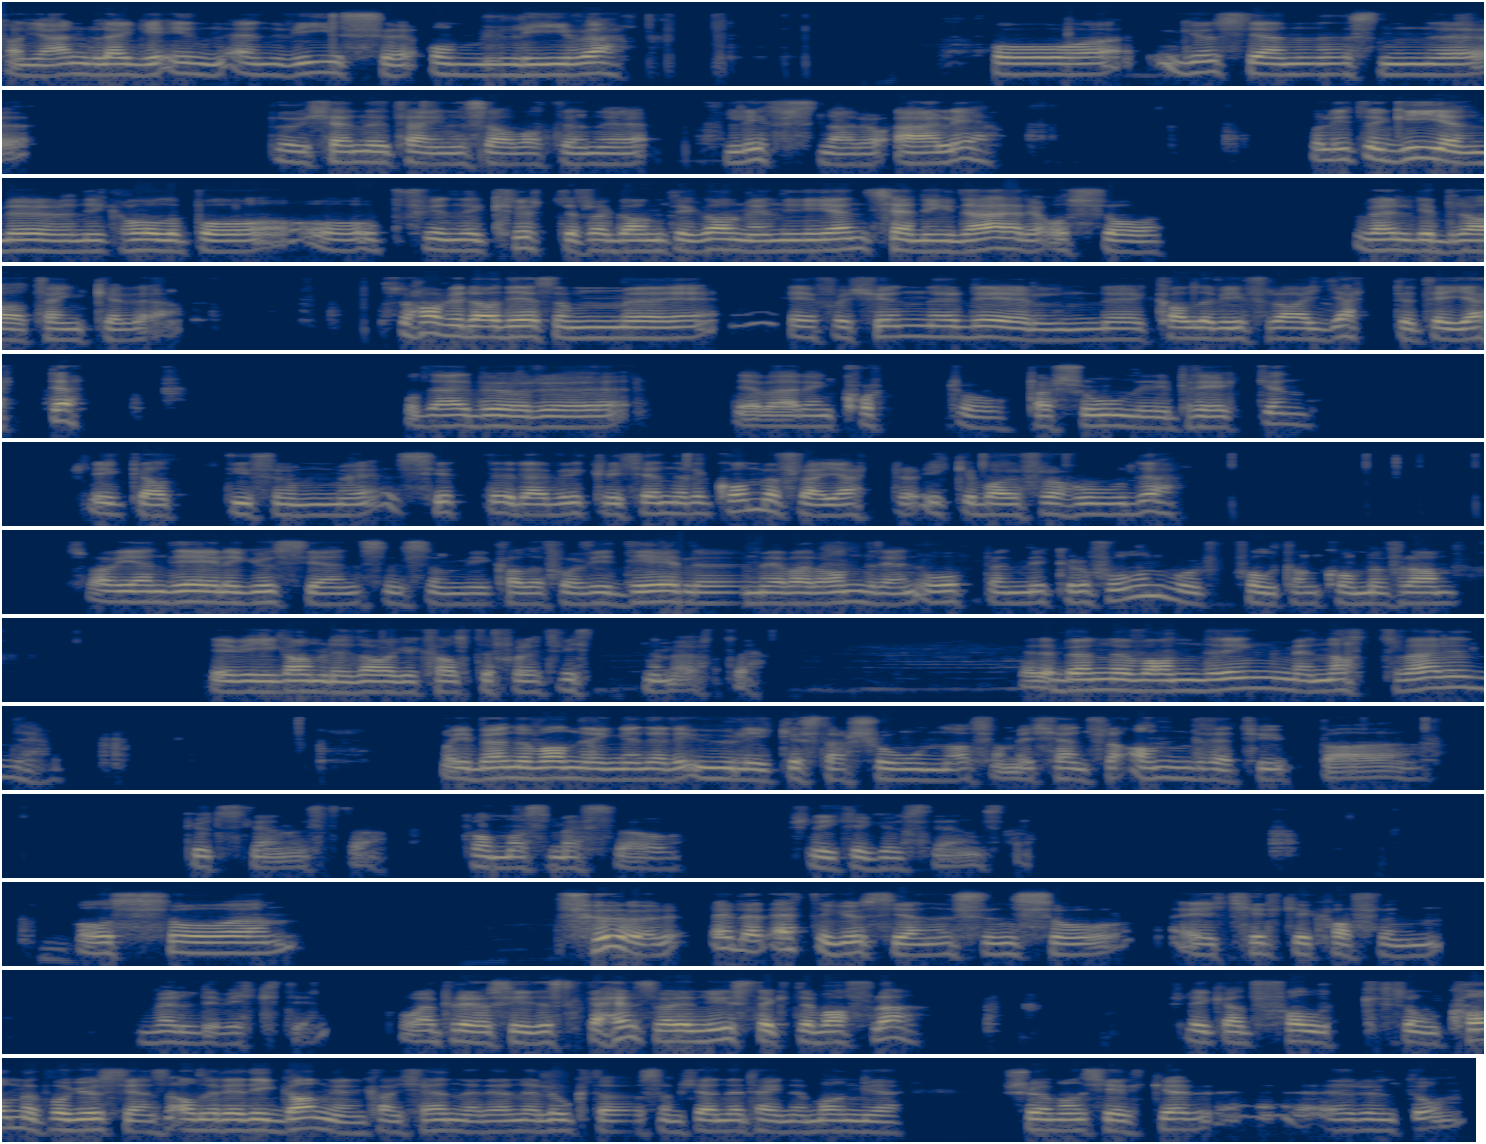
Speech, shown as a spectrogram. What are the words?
Kan gjerne legge inn en vise om livet. Og gudstjenesten eh, bør kjennetegnes av at den er livsnær og ærlig. Og liturgien bør en ikke holde på å oppfinne kruttet fra gang til gang. En gjenkjenning der er også veldig bra, tenker jeg. Så har vi da det som eh, er forkynnerdelen. Det kaller vi fra hjerte til hjerte. Og der bør eh, det være en kort og personlig preken. Slik at de som eh, sitter der, virkelig kjenner det kommer fra hjertet, ikke bare fra hodet. Så har vi en del i gudstjenesten som vi kaller for Vi deler med hverandre en åpen mikrofon, hvor folk kan komme fram. Det vi i gamle dager kalte for et vitnemøte. Det er bønnevandring med nattverd. Og i bønnevandringen er det ulike stasjoner som er kjent fra andre typer gudstjenester. Thomas Messe og slike gudstjenester. Og så um, Før eller etter gudstjenesten så er kirkekaffen veldig viktig. Og jeg pleier å si det skal helst være nystekte vafler. Slik at folk som kommer på gudstjenesten allerede i gangen kan kjenne denne lukta som kjennetegner mange sjømannskirker eh, rundt om.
